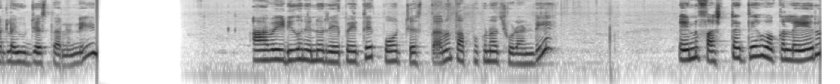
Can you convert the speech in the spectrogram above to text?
అట్లా యూజ్ చేస్తారండి. ఆ వీడియో నేను రేపైతే పోస్ట్ చేస్తాను. తప్పకుండా చూడండి. నేను ఫస్ట్ అయితే ఒక లేయర్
